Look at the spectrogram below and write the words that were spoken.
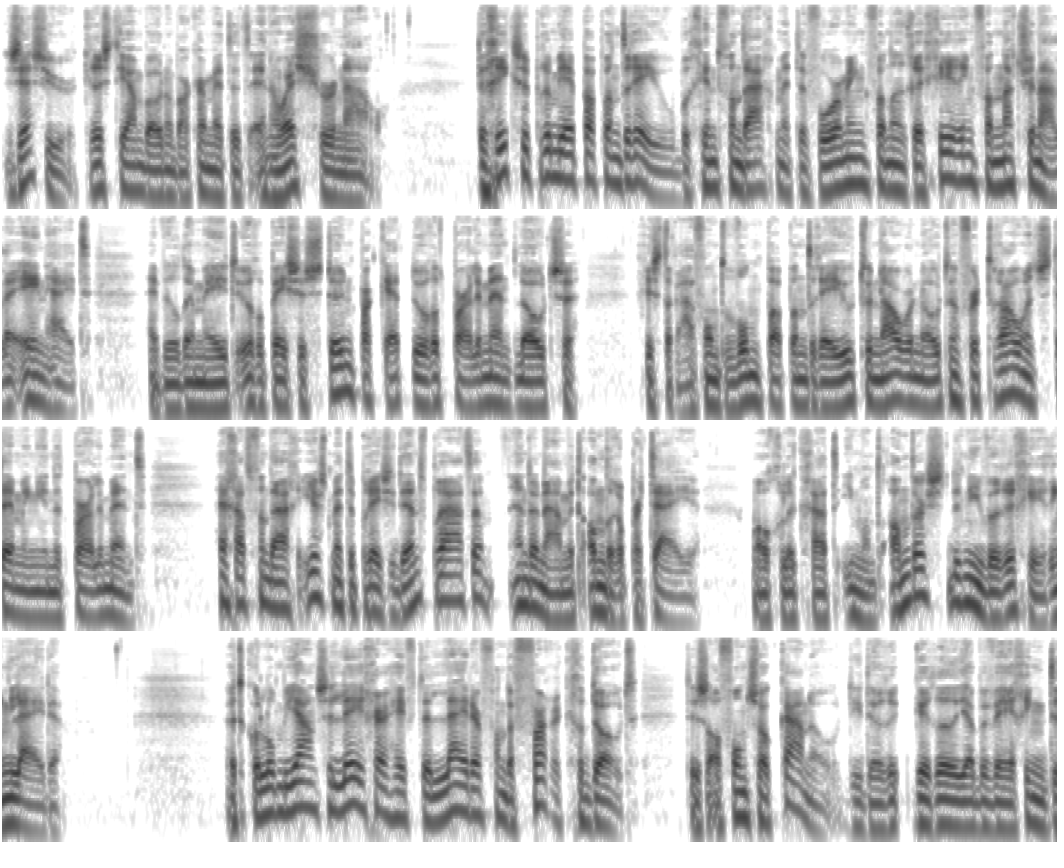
Zes uur, Christian Bonenbakker met het NOS Journaal. De Griekse premier Papandreou begint vandaag met de vorming van een regering van nationale eenheid. Hij wil daarmee het Europese steunpakket door het parlement loodsen. Gisteravond won Papandreou ternauwernood een vertrouwensstemming in het parlement. Hij gaat vandaag eerst met de president praten en daarna met andere partijen. Mogelijk gaat iemand anders de nieuwe regering leiden. Het Colombiaanse leger heeft de leider van de FARC gedood. Het is Alfonso Cano, die de guerrillabeweging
